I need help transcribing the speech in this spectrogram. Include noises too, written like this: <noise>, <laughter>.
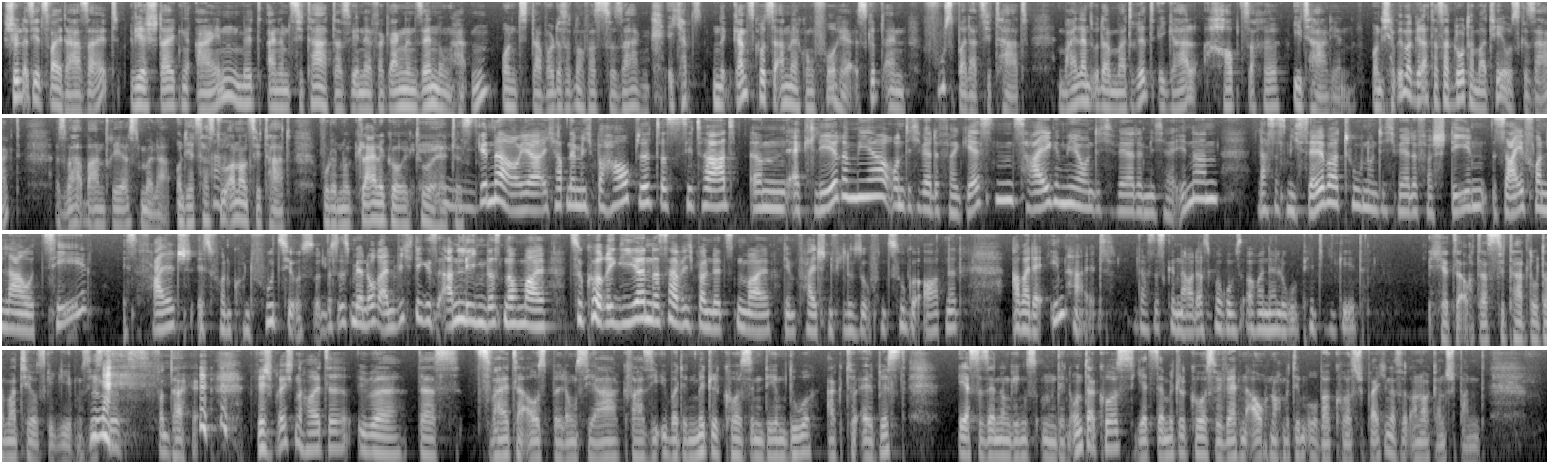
Schön, dass ihr zwei da seid. Wir steigen ein mit einem Zitat, das wir in der vergangenen Sendung hatten. Und da wolltest du noch was zu sagen. Ich habe eine ganz kurze Anmerkung vorher. Es gibt ein Fußballer-Zitat. Mailand oder Madrid, egal, Hauptsache Italien. Und ich habe immer gedacht, das hat Lothar Matthäus gesagt. Es war aber Andreas Möller. Und jetzt hast ah. du auch noch ein Zitat, wo du eine kleine Korrektur hättest. Genau, ja. Ich habe nämlich behauptet, das Zitat, ähm, erkläre mir und ich werde vergessen, zeige mir und ich werde mich erinnern, lass es mich selber tun und ich werde verstehen, sei von Lao Tse, ist falsch, ist von Konfuzius. Und das ist mir noch ein wichtiges Anliegen, das nochmal zu korrigieren. Das habe ich beim letzten Mal dem falschen Philosophen zugeordnet. Aber der Inhalt, das ist genau das, worum es auch in der Logopädie geht. Ich hätte auch das Zitat Lothar Matthäus gegeben, siehst du? <laughs> Von daher. Wir sprechen heute über das zweite Ausbildungsjahr, quasi über den Mittelkurs, in dem du aktuell bist. Erste Sendung ging es um den Unterkurs, jetzt der Mittelkurs. Wir werden auch noch mit dem Oberkurs sprechen. Das wird auch noch ganz spannend.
